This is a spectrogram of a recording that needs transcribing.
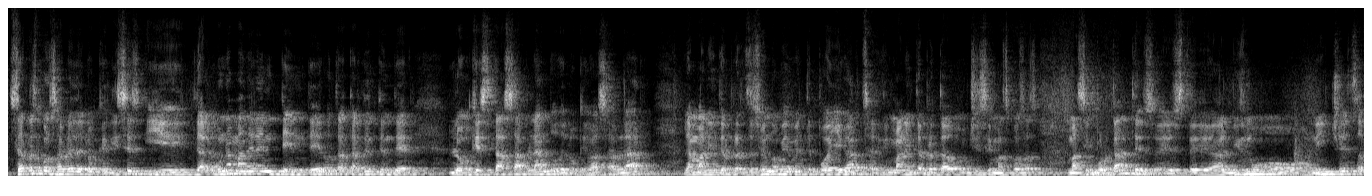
ser responsable de lo que dices y de alguna manera entender o tratar de entender lo que estás hablando, de lo que vas a hablar. La malinterpretación obviamente puede llegar, se han malinterpretado muchísimas cosas más importantes. Este, al mismo Nietzsche se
